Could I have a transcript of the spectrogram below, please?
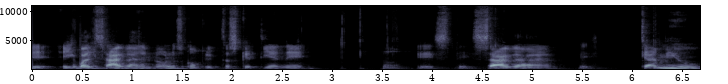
eh, e igual Saga, ¿no? Los conflictos que tiene, este, Saga, eh, Camus,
